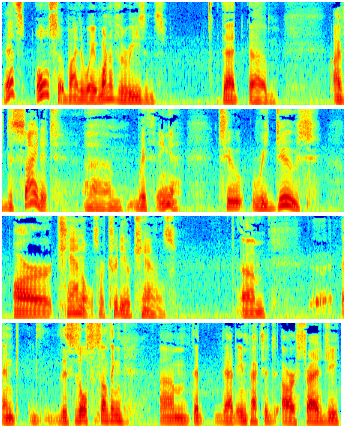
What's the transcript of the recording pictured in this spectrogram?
That's also, by the way, one of the reasons that um, I've decided um, with Inge to reduce our channels, our Trideo channels. Um, and this is also something um, that that impacted our strategy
